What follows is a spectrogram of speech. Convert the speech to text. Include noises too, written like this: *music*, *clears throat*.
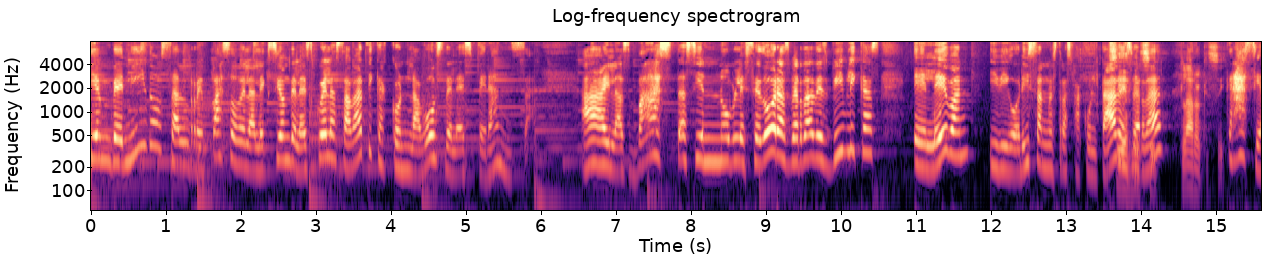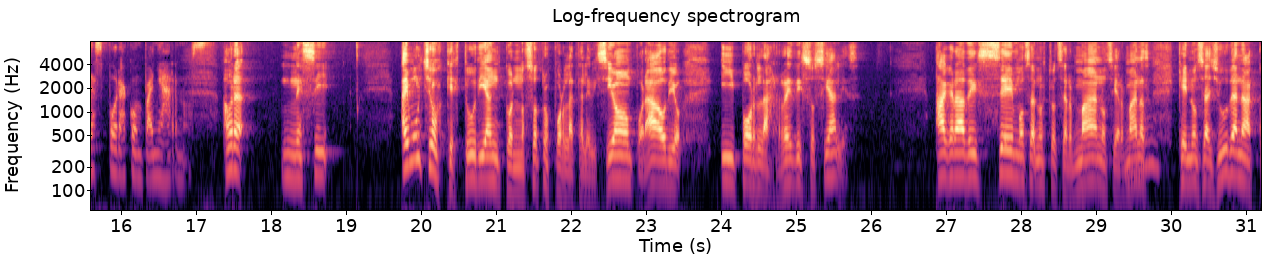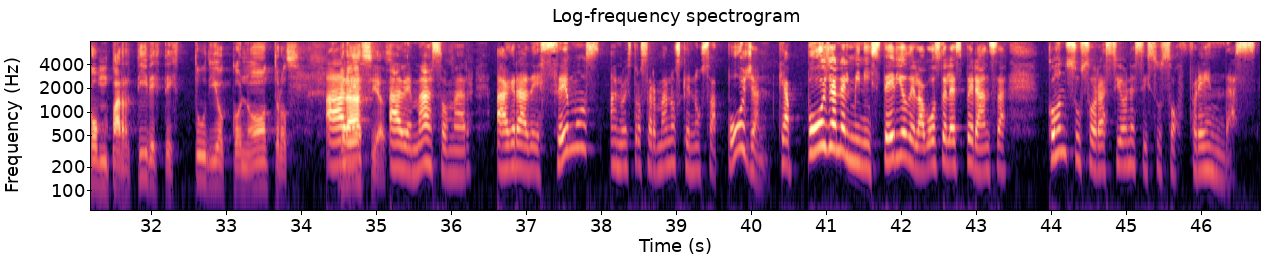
Bienvenidos al repaso de la lección de la escuela sabática con la voz de la esperanza. Ay, las vastas y ennoblecedoras verdades bíblicas elevan y vigorizan nuestras facultades, ¿verdad? claro que sí. Gracias por acompañarnos. Ahora, Nessie, hay muchos que estudian con nosotros por la televisión, por audio y por las redes sociales. Agradecemos a nuestros hermanos y hermanas que nos ayudan a compartir este estudio con otros. Gracias. Además, Omar, agradecemos a nuestros hermanos que nos apoyan, que apoyan el ministerio de la voz de la esperanza con sus oraciones y sus ofrendas.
